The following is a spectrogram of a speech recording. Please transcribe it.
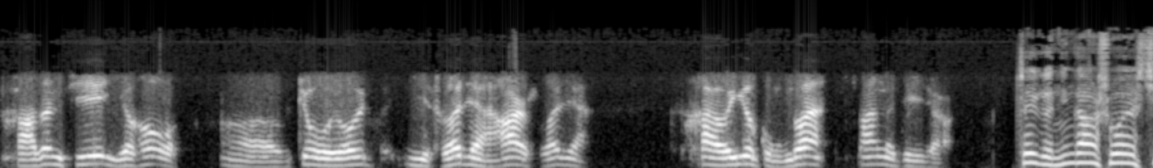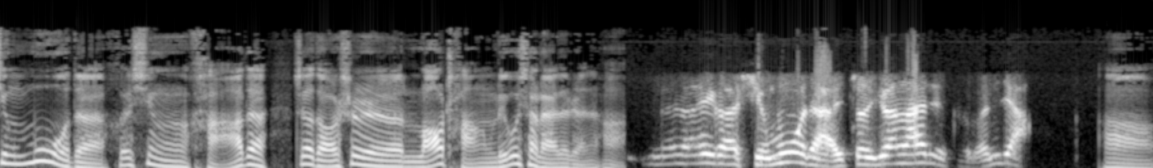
哈振奇以后，呃，就有一车间、二车间，还有一个工段，三个地界。这个您刚说姓穆的和姓哈的，这都是老厂留下来的人哈。那那个姓穆的，这原来的资本家。啊，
